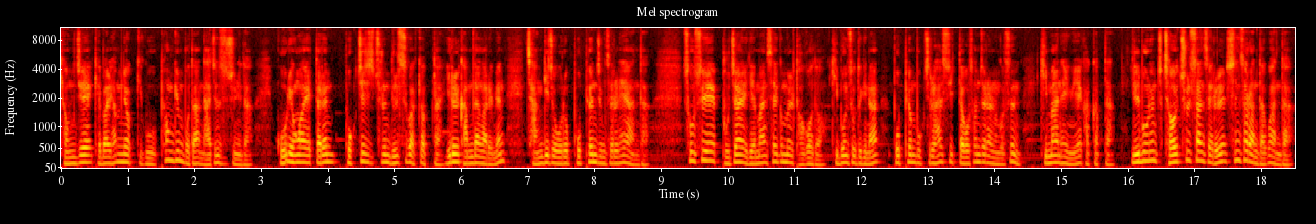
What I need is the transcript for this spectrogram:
경제개발협력기구 평균보다 낮은 수준이다. 고령화에 따른 복지 지출은 늘 수밖에 없다. 이를 감당하려면 장기적으로 보편 증세를 해야 한다. 소수의 부자에게만 세금을 더 걷어 기본소득이나 보편복지를 할 수 있다고 선전하는 것은 기만 행위에 가깝다. 일본은 저출산세를 신설한다고 한다.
